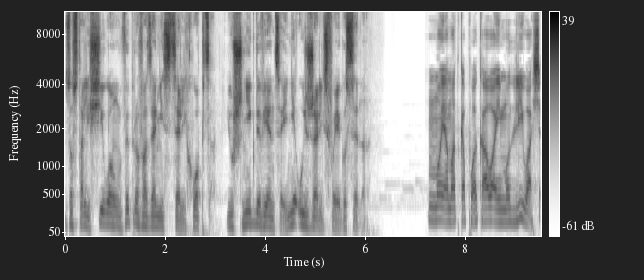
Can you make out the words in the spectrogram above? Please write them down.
zostali siłą wyprowadzeni z celi chłopca już nigdy więcej nie ujrzeli swojego syna. Moja matka płakała i modliła się.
